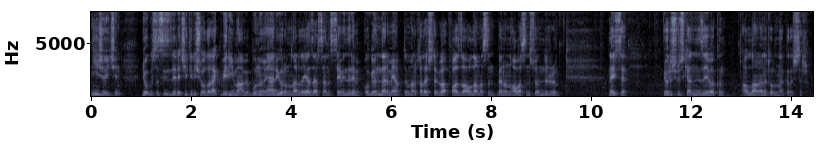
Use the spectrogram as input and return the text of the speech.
Ninja için. Yoksa sizlere çekiliş olarak vereyim abi. Bunu eğer yorumlarda yazarsanız sevinirim. O gönderme yaptığım arkadaş da fazla avlamasın. Ben onun havasını söndürürüm. Neyse. Görüşürüz. Kendinize iyi bakın. Allah'a emanet olun arkadaşlar.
